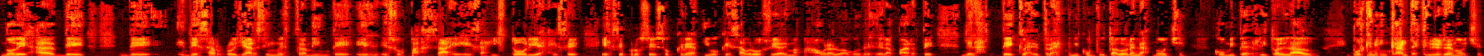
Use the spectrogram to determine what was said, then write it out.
no deja de, de desarrollarse en nuestra mente e, esos pasajes, esas historias, ese, ese proceso creativo que es sabroso y además ahora lo hago desde la parte de las teclas detrás de mi computadora en las noches con mi perrito al lado, porque me encanta escribir de noche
